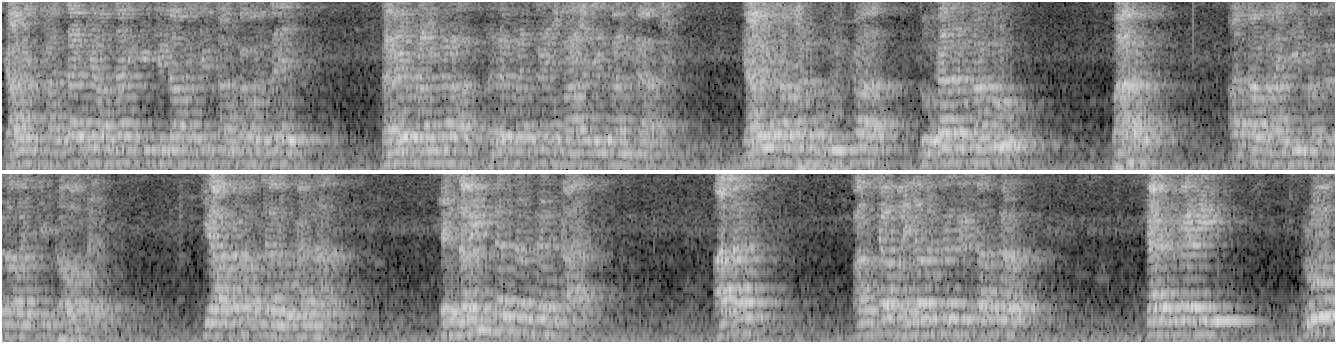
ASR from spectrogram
ज्यावेळेस खासदार की आमदार की जिल्हा परिषद तालुका पंचायत नगरपालिका नगरपंचायत महानगरपालिका यावेळेस आपण भूमिका लोकांना सांगू पण आता माझी मतदारांची जबाबदारी की आपण आपल्या लोकांना हे नवीन तंत्रज्ञान काय? आता आमच्या महिला बचत त्या ठिकाणी रोज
